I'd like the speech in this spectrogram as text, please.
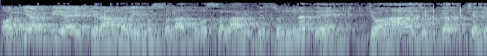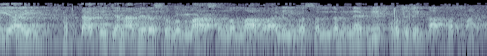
اور یہ انبیاء کرام علیہ مسلاط وسلام کی سنت ہے جو آج تک چلی آ آئی، حتیٰ کہ جناب رسول اللہ صلی اللہ علیہ وسلم نے بھی خود نکاح فرمایا۔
